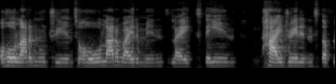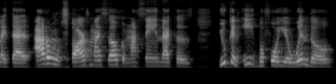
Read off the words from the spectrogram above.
a whole lot of nutrients a whole lot of vitamins like staying hydrated and stuff like that. I don't starve myself. I'm not saying that because you can eat before your window.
